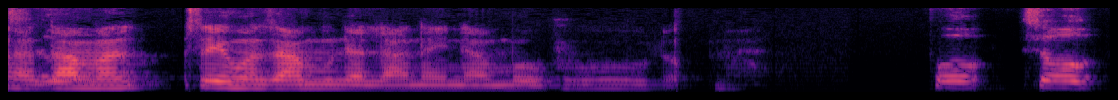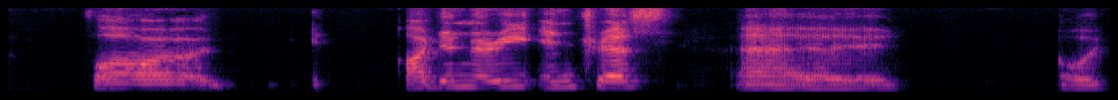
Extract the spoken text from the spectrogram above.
အဲတာမန်စိတ်ဝင်စားမှုနဲ့လာနိုင်တာမဟုတ်ဘူးလို့ For, so for ordinary interest, uh, or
